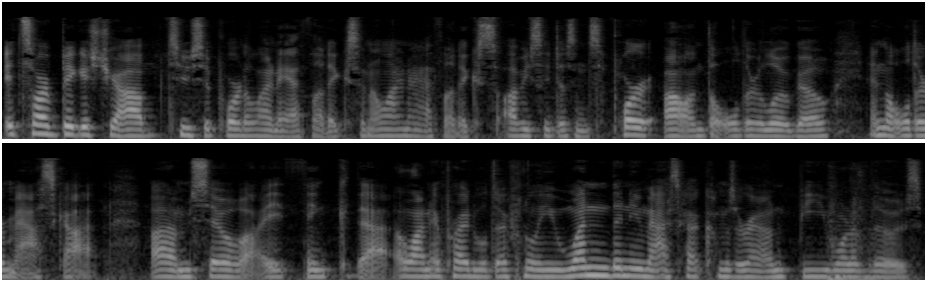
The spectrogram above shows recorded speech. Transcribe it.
it's our biggest job to support Illini Athletics, and Illini Athletics obviously doesn't support um, the older logo and the older mascot. Um, so I think that Illini Pride will definitely, when the new mascot comes around, be one of those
